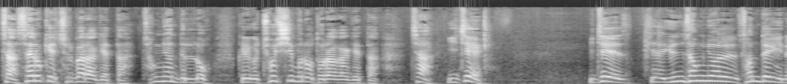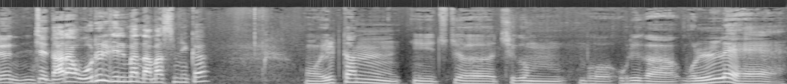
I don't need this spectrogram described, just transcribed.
자, 새롭게 출발하겠다. 청년들로, 그리고 초심으로 돌아가겠다. 자, 이제 이제 윤석열 선대위는 이제 나라 오를 일만 남았습니까? 어, 일단, 이, 저, 지금 뭐, 우리가 원래,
